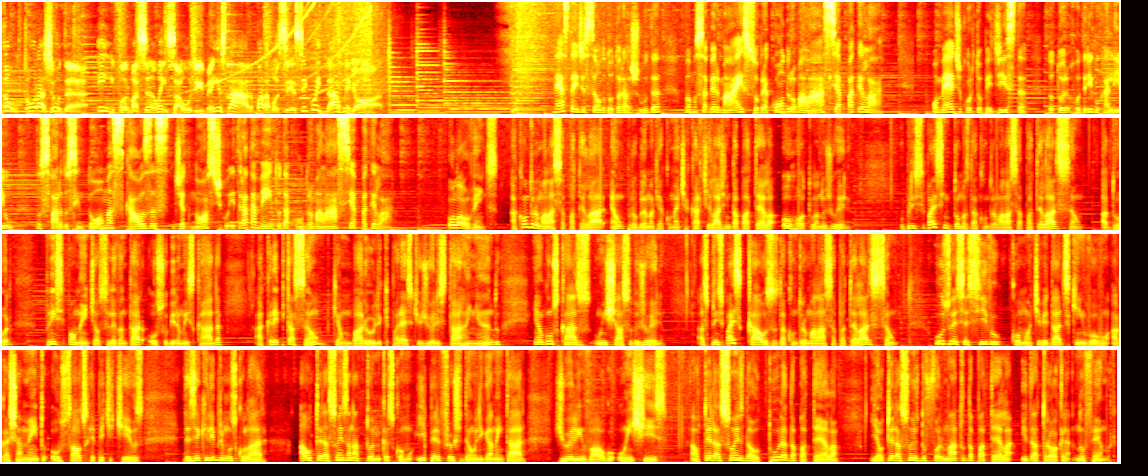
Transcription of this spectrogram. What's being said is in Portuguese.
Doutor Ajuda. Informação em saúde e bem-estar para você se cuidar melhor. Nesta edição do Doutor Ajuda, vamos saber mais sobre a condromalácia patelar. O médico ortopedista, Dr. Rodrigo Calil, nos fala dos sintomas, causas, diagnóstico e tratamento da condromalácia patelar. Olá, ouvintes. A condromalácia patelar é um problema que acomete a cartilagem da patela ou rótula no joelho. Os principais sintomas da condromalácia patelar são a dor, principalmente ao se levantar ou subir uma escada, a crepitação, que é um barulho que parece que o joelho está arranhando, em alguns casos, o inchaço do joelho. As principais causas da condromalácia patelar são uso excessivo, como atividades que envolvam agachamento ou saltos repetitivos, desequilíbrio muscular, alterações anatômicas como hiperfrouxidão ligamentar, joelho em valgo ou em X, alterações da altura da patela e alterações do formato da patela e da tróclea no fêmur,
